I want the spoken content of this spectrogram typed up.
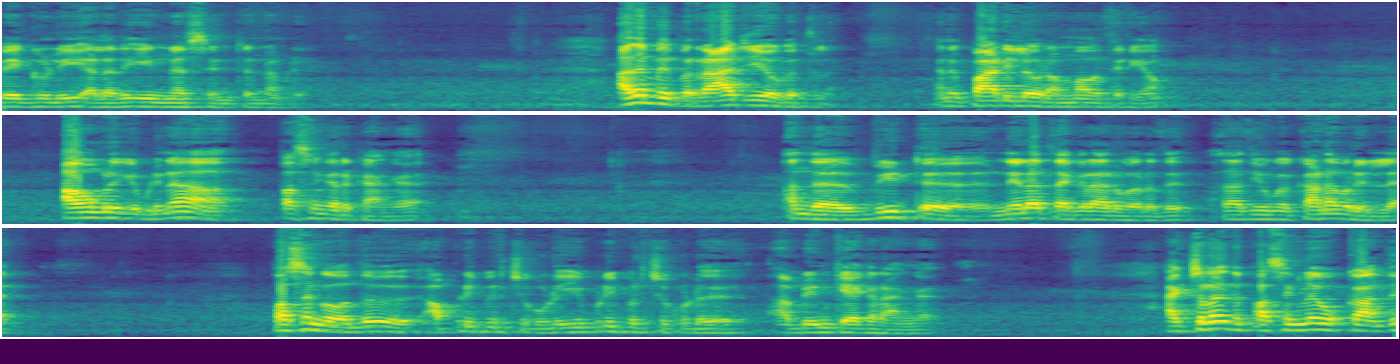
வெகுளி அல்லது இன்னசென்ட்னு அப்படி. அதே மாதிரி இப்போ ராஜயோகத்தில் எனக்கு பாடியில் ஒரு அம்மாவை தெரியும். அவங்களுக்கு எப்படின்னா பசங்க இருக்காங்க. அந்த வீட்டு நில தகராறு வருது. அதாவது இவங்க கணவர் இல்லை. பசங்க வந்து அப்படி பிரித்து கொடு இப்படி பிரித்து கொடு அப்படின்னு கேட்குறாங்க ஆக்சுவலாக இந்த பசங்களே உட்காந்து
